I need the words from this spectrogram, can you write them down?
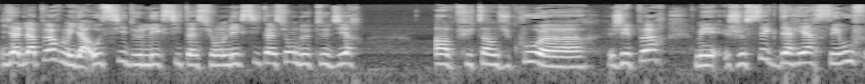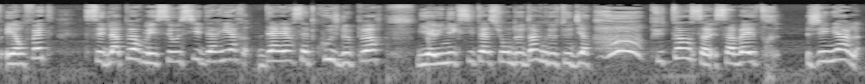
il y a de la peur, mais il y a aussi de l'excitation. L'excitation de te dire, oh putain, du coup, euh, j'ai peur, mais je sais que derrière c'est ouf. Et en fait, c'est de la peur, mais c'est aussi derrière, derrière cette couche de peur, il y a une excitation de dingue de te dire, oh putain, ça, ça va être génial.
